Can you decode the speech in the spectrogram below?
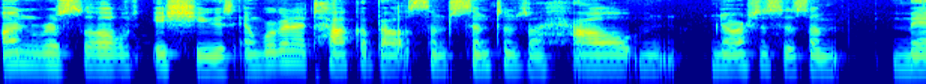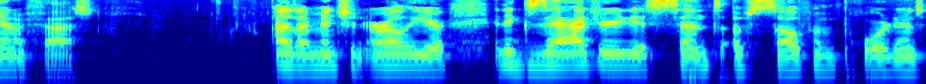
unresolved issues. And we're going to talk about some symptoms of how narcissism manifests as I mentioned earlier, an exaggerated sense of self importance.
